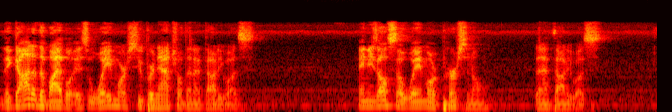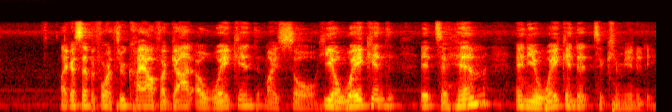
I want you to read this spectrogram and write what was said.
the God of the Bible, is way more supernatural than I thought He was, and He's also way more personal than I thought He was. Like I said before, through Chi Alpha, God awakened my soul. He awakened it to Him, and He awakened it to community.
